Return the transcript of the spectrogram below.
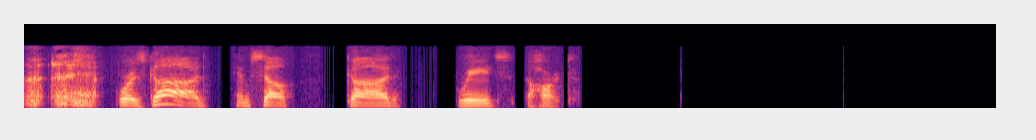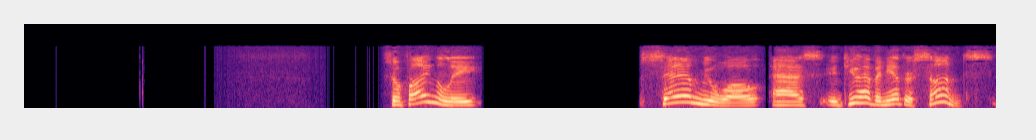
Whereas God himself, God reads the heart. So finally, Samuel asks, do you have any other sons?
